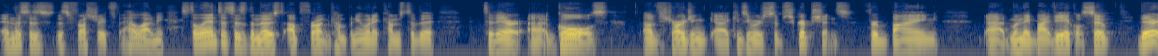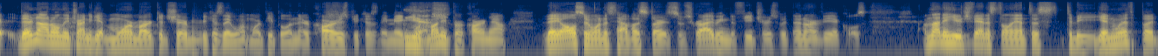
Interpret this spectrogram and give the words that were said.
and this is this frustrates the hell out of me. Stellantis is the most upfront company when it comes to the to their uh, goals of charging uh, consumers subscriptions for buying uh, when they buy vehicles. So they're they're not only trying to get more market share because they want more people in their cars because they make yes. more money per car now. They also want to have us start subscribing to features within our vehicles. I'm not a huge fan of Stellantis to begin with, but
